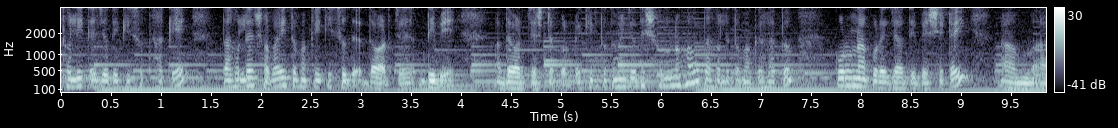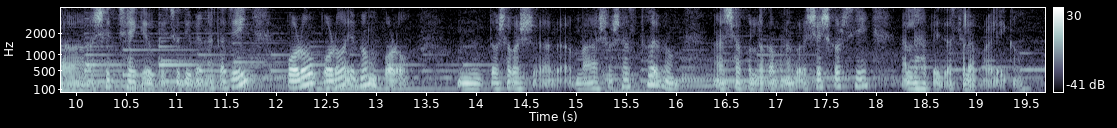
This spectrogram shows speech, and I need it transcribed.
থলিতে যদি কিছু থাকে, তাহলে সবাই তোমাকে কিছু দেওয়ার দিবে দেওয়ার চেষ্টা করবে। কিন্তু তুমি যদি শূন্য হও, তাহলে তোমাকে হয়তো করুণা করে যা দিবে সেটাই স্বেচ্ছায় কেউ কিছু দিবে না। কাজেই পড়ো পড়ো এবং পড়ো। তো সবার সুস্বাস্থ্য এবং সাফল্য কামনা করে শেষ করছি। আল্লাহ হাফিজ। আসসালামু আলাইকুম।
